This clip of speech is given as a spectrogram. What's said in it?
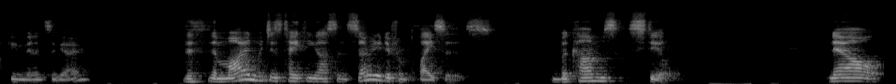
a few minutes ago. The, the mind, which is taking us in so many different places, becomes still. Now,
